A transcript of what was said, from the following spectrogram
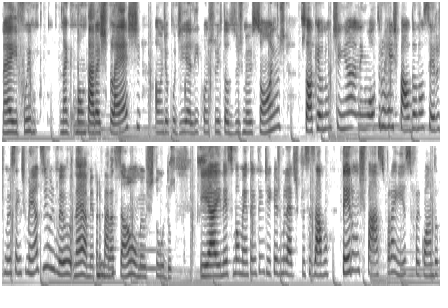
né? E fui né, montar a Splash, onde eu podia ali construir todos os meus sonhos, só que eu não tinha nenhum outro respaldo a não ser os meus sentimentos e o meu, né, a minha uhum. preparação, o meu estudo. E aí, nesse momento, eu entendi que as mulheres precisavam ter um espaço para isso. Foi quando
